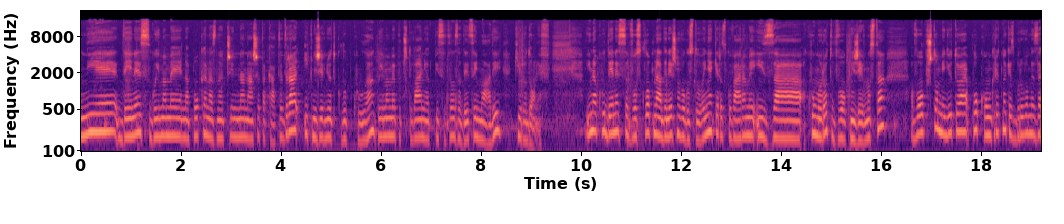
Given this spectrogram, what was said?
Ние денес го имаме на покана значи на нашата катедра и книжевниот клуб Кула, го имаме почитуваниот писател за деца и млади Киро Донев. Инаку денес во склоп на денешново гостување ќе разговараме и за хуморот во книжевноста. Воопшто, меѓутоа, по-конкретно ќе зборуваме за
